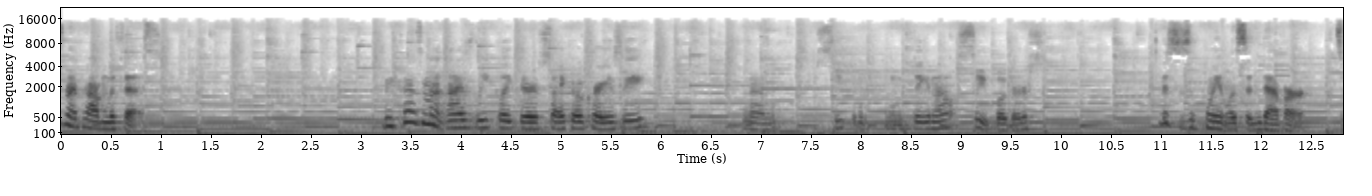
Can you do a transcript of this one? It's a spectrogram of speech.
Here's my problem with this. Because my eyes leak like they're psycho crazy, and I'm sleeping, I'm digging out sleep boogers. This is a pointless endeavor. It's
